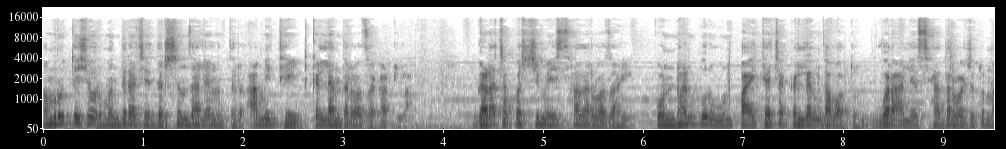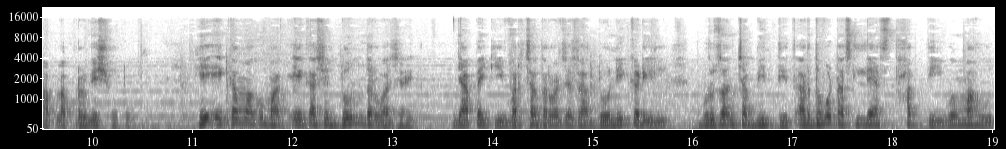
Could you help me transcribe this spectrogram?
अमृतेश्वर मंदिराचे दर्शन झाल्यानंतर आम्ही थेट कल्याण दरवाजा गाठला. गडाच्या पश्चिमेस हा दरवाजा आहे. कोंढाणपूरहून पायथ्याच्या कल्याण गावातून वर आल्यास ह्या दरवाजातून आपला प्रवेश होतो. हे एकामागोमाग एक असे दोन दरवाजे आहेत. यापैकी वरच्या दरवाजाच्या दोन्हीकडील बुरुजांच्या भिंतीत अर्धवट असलेल्या हत्ती व माहूत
